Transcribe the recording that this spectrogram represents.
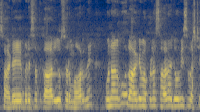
ਸਾਡੇ ਬੜੇ ਸਤਿਕਾਰਯੋਗ ਸਰਮੌਰ ਨੇ ਉਹਨਾਂ ਨੂੰ ਕੋਲ ਆ ਕੇ ਮੈਂ ਆਪਣਾ ਸਾਰਾ ਜੋ ਵੀ ਸਪਸ਼ਟੀ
